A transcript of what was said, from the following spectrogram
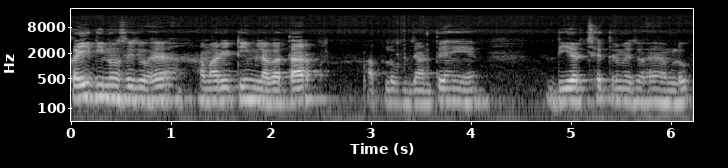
कई दिनों से जो है हमारी टीम लगातार आप लोग जानते ही हैं दियर क्षेत्र में जो है हम लोग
